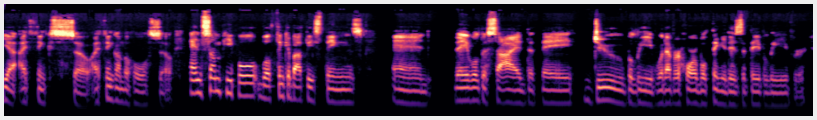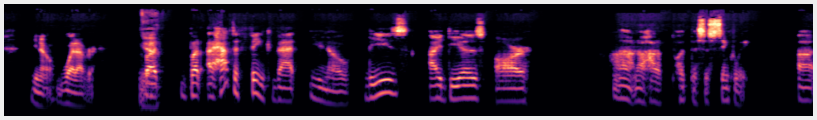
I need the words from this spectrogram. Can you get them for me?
yeah, I think so. I think on the whole, so. And some people will think about these things and they will decide that they do believe whatever horrible thing it is that they believe or you know whatever yeah. but but i have to think that you know these ideas are i don't know how to put this succinctly uh,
